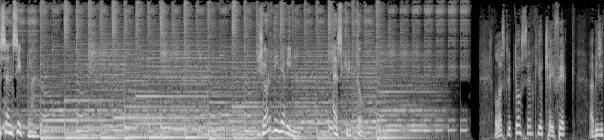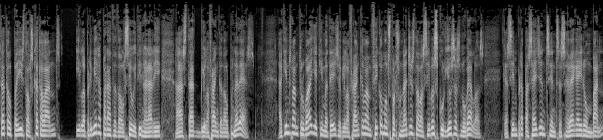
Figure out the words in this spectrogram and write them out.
sensible Jordi Llavina, escriptor L'escriptor Sergio Cheifec ha visitat el país dels catalans i la primera parada del seu itinerari ha estat Vilafranca del Penedès. Aquí ens vam trobar i aquí mateix, a Vilafranca, vam fer com els personatges de les seves curioses novel·les, que sempre passegen sense saber gaire on van,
